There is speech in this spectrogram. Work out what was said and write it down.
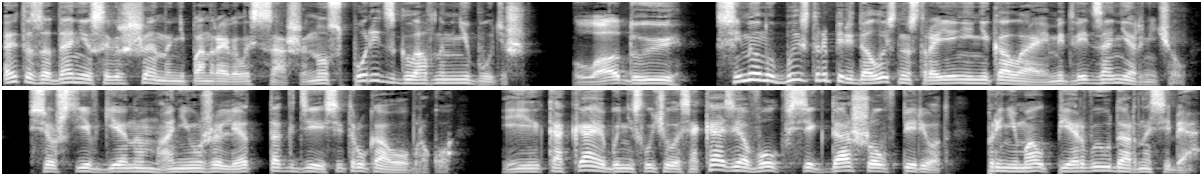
Это задание совершенно не понравилось Саше, но спорить с главным не будешь. «Лады!» Семену быстро передалось настроение Николая, медведь занервничал. Все ж с Евгеном они уже лет так десять рука об руку. И какая бы ни случилась оказия, Волк всегда шел вперед, принимал первый удар на себя.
